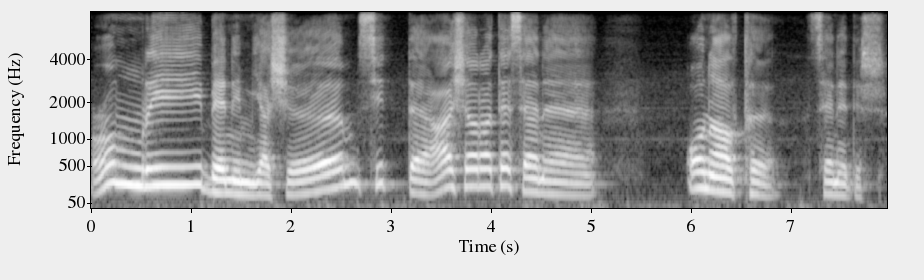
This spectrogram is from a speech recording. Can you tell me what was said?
Umri benim yaşım sitte aşarate sene. 16 senedir.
